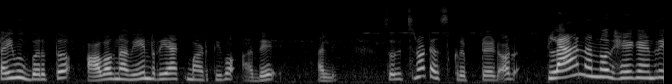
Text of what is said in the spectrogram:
ಟೈಮಿಗೆ ಬರುತ್ತೋ ಆವಾಗ ನಾವೇನು ರಿಯಾಕ್ಟ್ ಮಾಡ್ತೀವೋ ಅದೇ ಅಲ್ಲಿ. So it's not a scripted or plan ಅನ್ನೋದು ಹೇಗೆ ಅಂದರೆ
